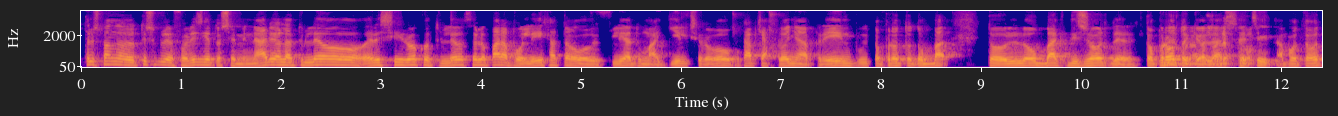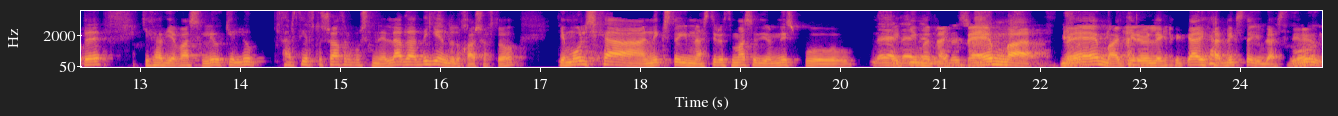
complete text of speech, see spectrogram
Τέλος πάντων, να ρωτήσω πληροφορίες για το σεμινάριο, αλλά του λέω, ρε εσύ Ρόκο, του λέω, θέλω πάρα πολύ. Είχα το βιβλίο του Μαγκίλ, ξέρω εγώ, κάποια χρόνια πριν, που το πρώτο, το, το Low Back Disorder, το πρώτο ναι, κιόλας, έτσι, από τότε. Και είχα διαβάσει λίγο και λέω, θα έρθει αυτό ο άνθρωπος στην Ελλάδα, δεν γίνεται να το χάσω αυτό. Και μόλις είχα ανοίξει το γυμναστήριο, θυμάσαι Διονύση που ναι, ναι εκεί ναι, με, ναι, με αίμα, με αίμα κυριολεκτικά είχα ανοίξει το γυμναστήριο. Ναι.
